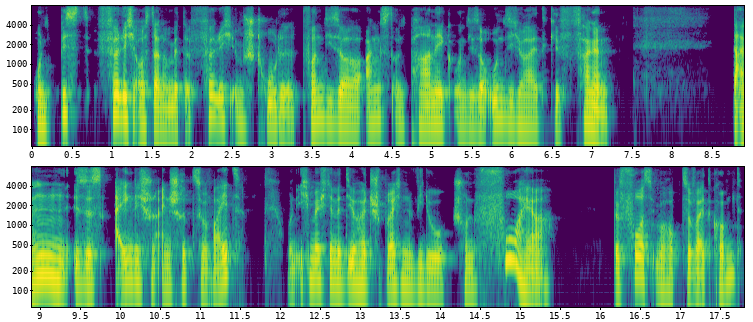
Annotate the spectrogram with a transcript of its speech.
und bist völlig aus deiner Mitte, völlig im Strudel von dieser Angst und Panik und dieser Unsicherheit gefangen dann ist es eigentlich schon ein Schritt zu weit. Und ich möchte mit dir heute sprechen, wie du schon vorher, bevor es überhaupt so weit kommt,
